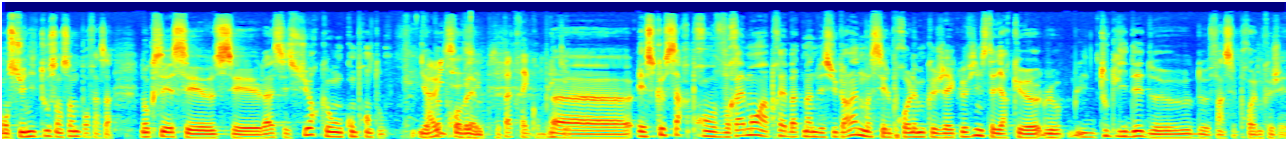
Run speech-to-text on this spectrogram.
On s'unit tous ensemble pour faire ça. Donc c'est, là, c'est sûr qu'on comprend tout. Il y a Ah pas oui, de problème. c'est pas très compliqué. Euh, est-ce que ça reprend vraiment après Batman v Superman? Moi, c'est le problème que j'ai avec le film, c'est-à-dire que le- toute l'idée de, enfin, c'est le problème que j'ai.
